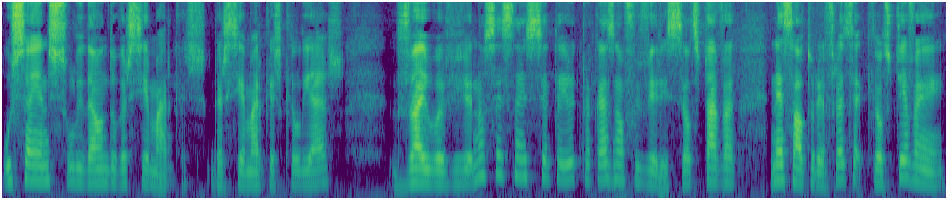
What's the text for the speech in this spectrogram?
Os 100 Anos de Solidão do Garcia Marques. Garcia Marques, que aliás veio a viver, não sei se em 68, por acaso não fui ver isso, ele estava nessa altura em França, que ele esteve em,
